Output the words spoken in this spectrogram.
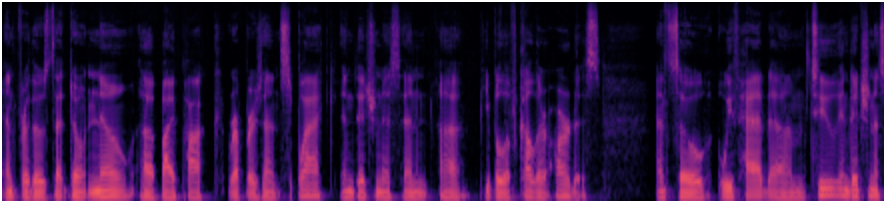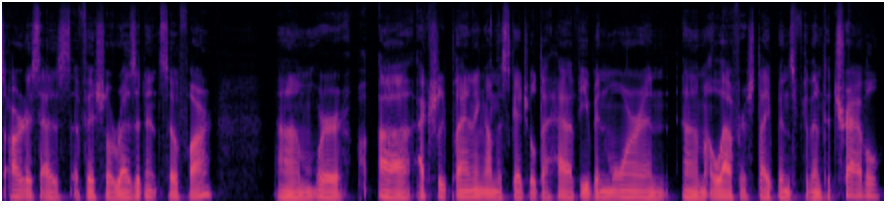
And for those that don't know, uh, BIPOC represents Black, Indigenous, and uh, people of color artists. And so we've had um, two Indigenous artists as official residents so far. Um, we're uh, actually planning on the schedule to have even more and um, allow for stipends for them to travel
